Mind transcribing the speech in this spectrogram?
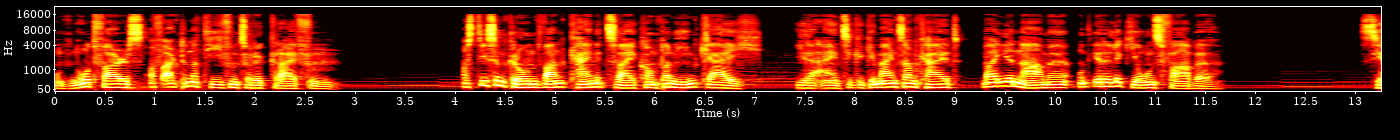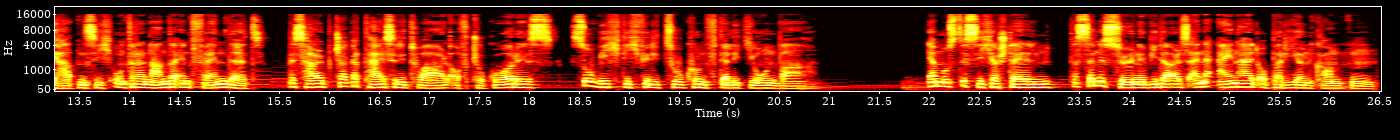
und notfalls auf Alternativen zurückgreifen. Aus diesem Grund waren keine zwei Kompanien gleich. Ihre einzige Gemeinsamkeit war ihr Name und ihre Legionsfarbe. Sie hatten sich untereinander entfremdet, weshalb Chagatais Ritual auf Chogoris so wichtig für die Zukunft der Legion war. Er musste sicherstellen, dass seine Söhne wieder als eine Einheit operieren konnten,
